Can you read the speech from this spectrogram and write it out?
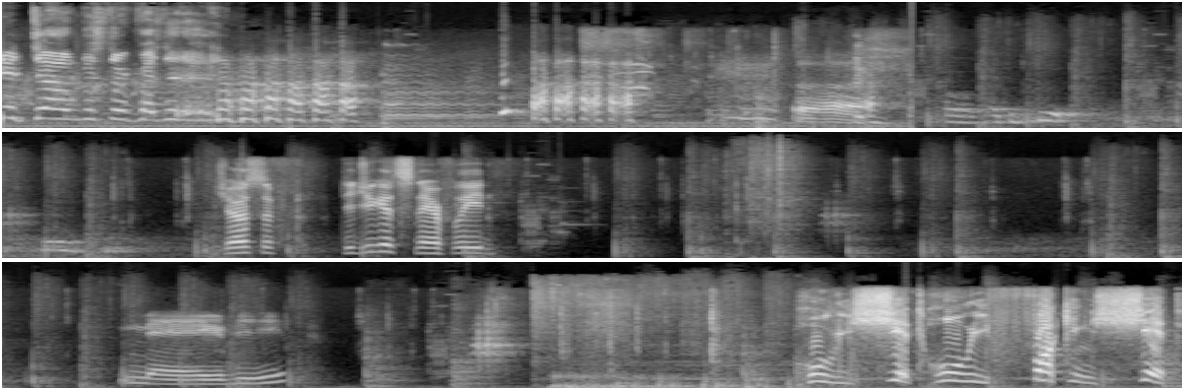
Get down, Mr. President. Uh, Joseph, did you get snare fleed? maybe. Holy shit, holy fucking shit,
